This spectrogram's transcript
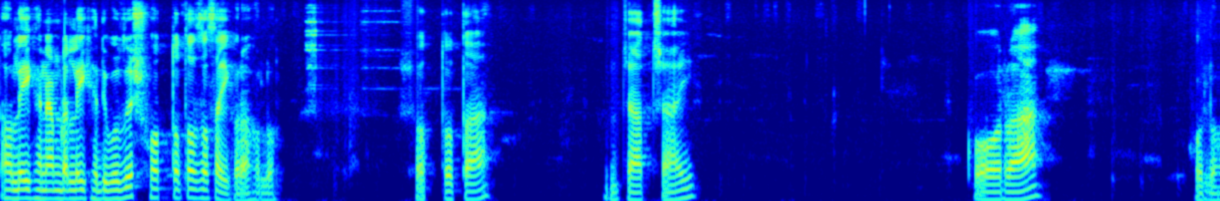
তাহলে এইখানে আমরা লিখে দিব যে সত্যতা যাচাই করা হলো। সত্যতা যাচাই করা হলো।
